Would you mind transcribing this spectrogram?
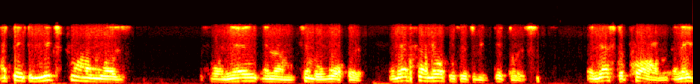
I think the Knicks' problem was Fournier and um, Kemba Walker and that front office is ridiculous. And that's the problem. And they're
